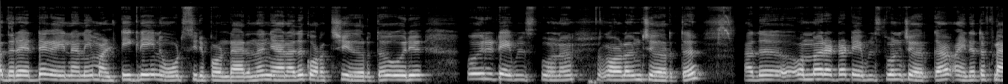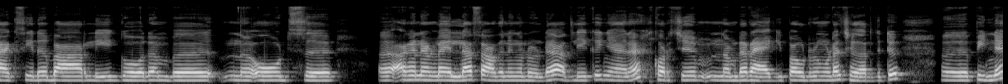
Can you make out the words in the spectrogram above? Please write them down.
അതൊരു എന്റെ കയ്യിലാണ് ഈ മൾട്ടിഗ്രെയിൻ ഓട്സ് ഇരിപ്പുണ്ടായിരുന്നത് ഞാനത് കുറച്ച് ചേർത്ത് ഒരു ഒരു ടേബിൾ സ്പൂണ് ഓളം ചേർത്ത് അത് ഒന്നോ രണ്ടോ ടേബിൾ സ്പൂൺ ചേർക്കാം. അതിന്റെ അകത്ത് ഫ്ലാക്സ് സീഡ് ബാർലി ഗോതമ്പ് ഓട്സ് അങ്ങനെയുള്ള എല്ലാ സാധനങ്ങളും ഉണ്ട്. അതിലേക്ക് ഞാൻ കുറച്ച് നമ്മുടെ റാഗി പൗഡറും കൂടെ ചേർത്തിട്ട് പിന്നെ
